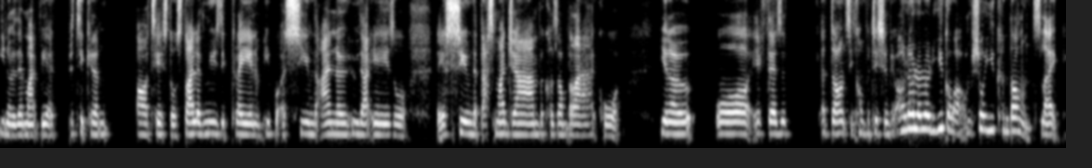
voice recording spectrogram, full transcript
you know, there might be a particular artist or style of music playing and people assume that I know who that is or they assume that that's my jam because I'm black or, you know, or if there's a, a dancing competition, oh, no, no, no, you go out. I'm sure you can dance. Like,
